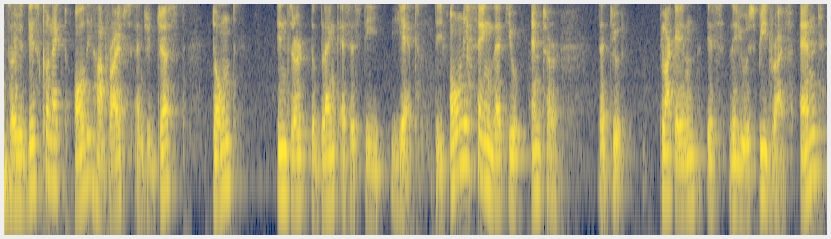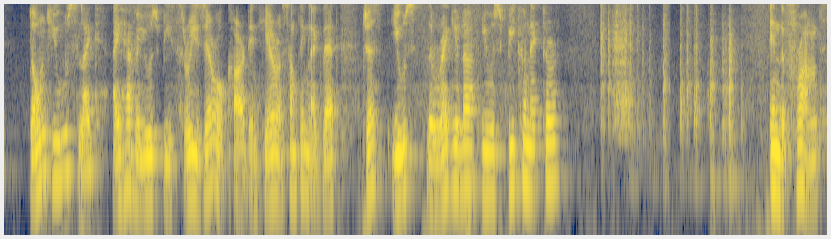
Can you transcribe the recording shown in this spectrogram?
So you disconnect all the hard drives and you just don't insert the blank SSD yet. The only thing that you enter, that you plug in is the USB drive and don't use like I have a USB 3.0 card in here or something like that. Just use the regular USB connector in the front.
